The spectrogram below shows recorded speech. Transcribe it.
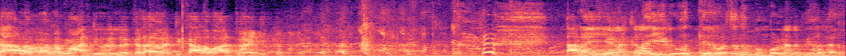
காலை பாட்ட பாண்டி வயல கிடா வெட்டி காலை வாட்டு வாங்கி. ஆனா எனக்கெல்லாம் இருபத்தி ஏழு வருஷத்துக்கு பொம்பளை நினைப்பே வராது?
